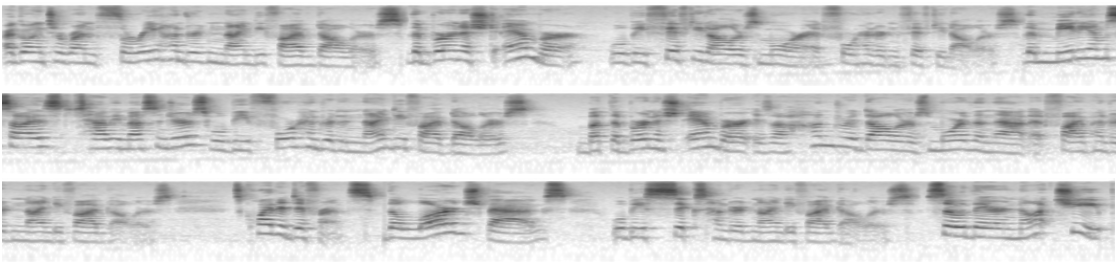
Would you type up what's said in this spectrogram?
are going to run $395. The burnished amber will be $50 more at $450. The medium-sized tabby messengers will be $495 but the burnished amber is $100 more than that at $595. It's quite a difference. The large bags will be $695. So they're not cheap,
